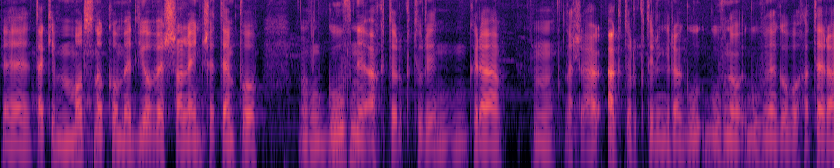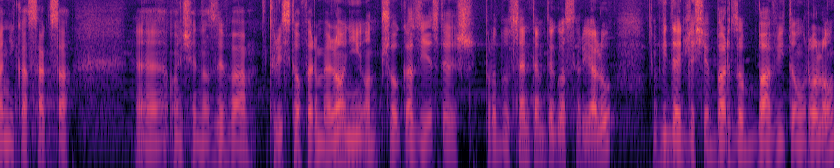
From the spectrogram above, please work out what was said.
e, takie mocno komediowe, szaleńcze tempo. Główny aktor, który gra znaczy aktor, który gra główno, głównego bohatera, Nika Saxa, e, on się nazywa Christopher Meloni, on przy okazji jest też producentem tego serialu. Widać, że się bardzo bawi tą rolą.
